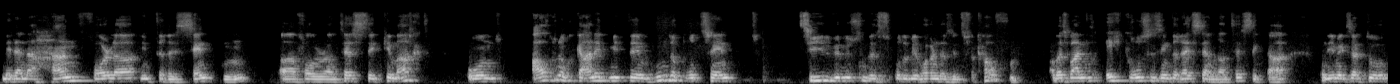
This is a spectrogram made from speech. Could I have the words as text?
mit einer Handvoller Interessenten äh, von Runtastic gemacht und auch noch gar nicht mit dem 100% Ziel, wir müssen das oder wir wollen das jetzt verkaufen. Aber es war einfach echt großes Interesse an Runtastic da. Und ich habe gesagt, du,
